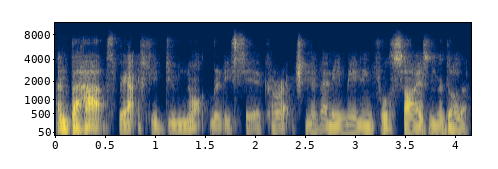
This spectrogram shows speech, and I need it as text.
and perhaps we actually do not really see a correction of any meaningful size in the dollar.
